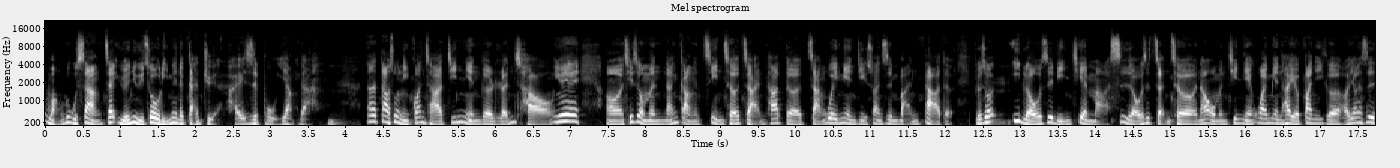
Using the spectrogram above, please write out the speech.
网络上、在元宇宙里面的感觉还是不一样的。嗯。那大叔，你观察今年的人潮，因为呃，其实我们南港自行车展，它的展位面积算是蛮大的。比如说一楼是零件嘛，四楼是整车，然后我们今年外面它有办一个好像是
